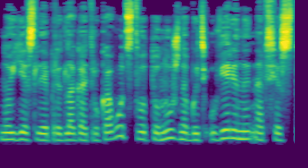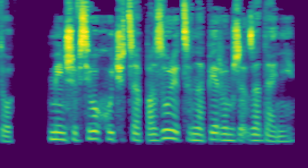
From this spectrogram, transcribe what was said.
но если предлагать руководству, то нужно быть уверенной на все сто. Меньше всего хочется опозориться на первом же задании.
